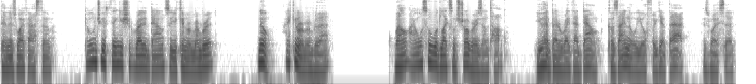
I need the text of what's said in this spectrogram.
Then his wife asked him, Don't you think you should write it down so you can remember it? No, I can remember that. Well, I also would like some strawberries on top. You had better write that down, 'cause I know you'll forget that, his wife said.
